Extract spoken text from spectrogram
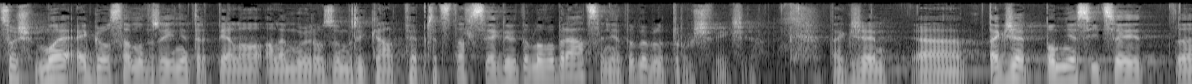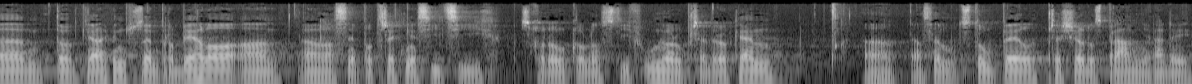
Což moje ego samozřejmě trpělo, ale můj rozum říkal, ty představ si, jak kdyby to bylo obráceně, to by byl průšvih. Že? Takže, uh, takže po měsíci uh, to nějakým způsobem proběhlo a, vlastně po třech měsících s chodou okolností v únoru před rokem uh, já jsem odstoupil, přešel do správní rady,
